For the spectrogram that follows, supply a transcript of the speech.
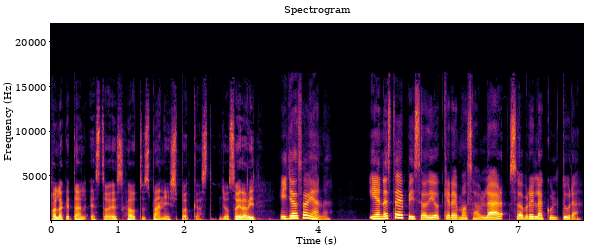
Hola, ¿qué tal? Esto es How to Spanish Podcast. Yo soy David. Y yo soy Ana. Y en este episodio queremos hablar sobre la cultura.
